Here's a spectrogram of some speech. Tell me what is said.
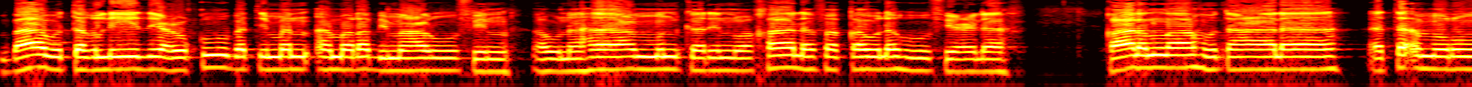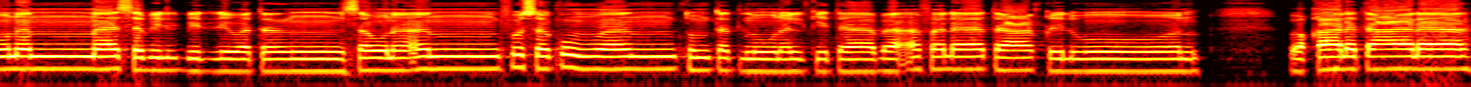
باب تغليظ عقوبة من أمر بمعروف أو نهى عن منكر وخالف قوله فعله. قال الله تعالى أتأمرون الناس بالبر وتنسون أنفسكم وأنتم تتلون الكتاب أفلا تعقلون. وقال تعالى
